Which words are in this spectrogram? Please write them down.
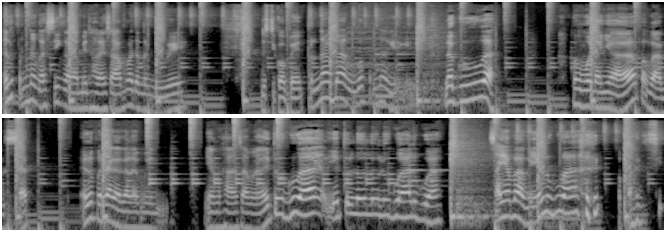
Eh lu pernah gak sih ngalamin hal yang sama dengan gue? Terus di komen pernah bang gue pernah gini gini lah gue mau nanya apa bangsat eh, lu pernah gak ngalamin yang hal sama? Itu gua itu lu lu lu gua lu gua. Saya bang ya lu gua. Apa sih?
